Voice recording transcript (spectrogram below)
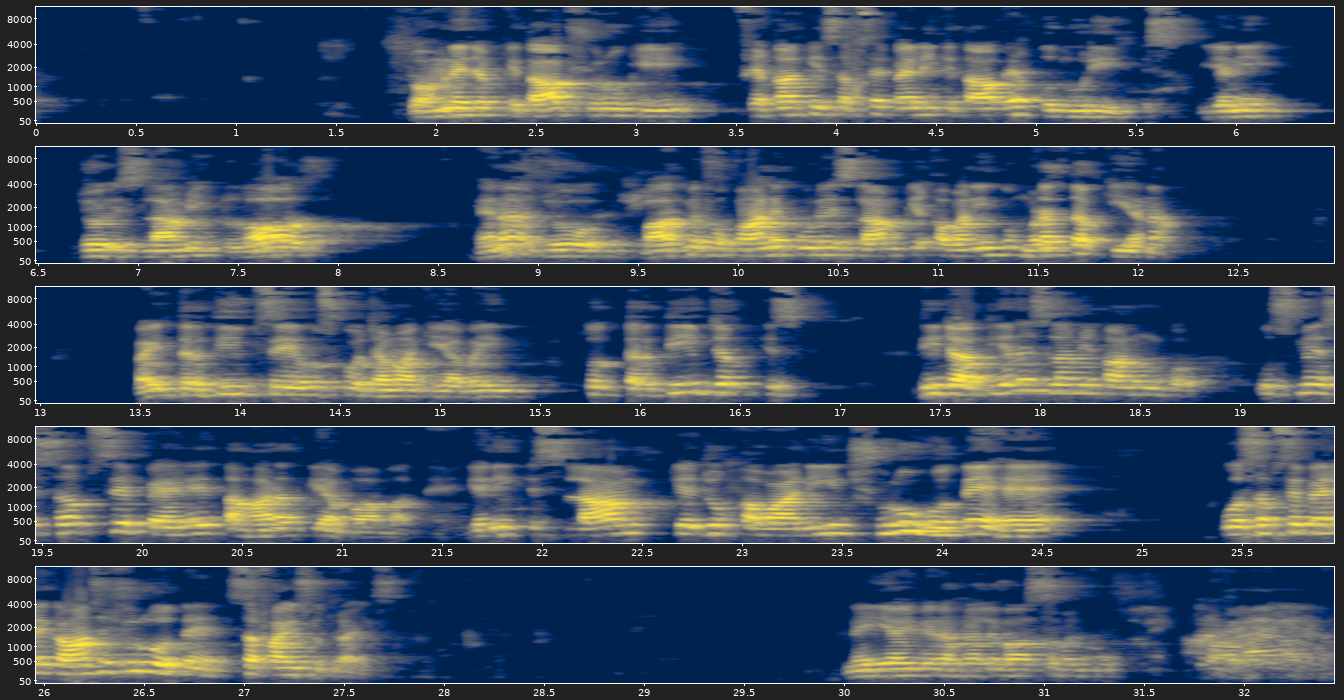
تو ہم نے جب کتاب شروع کی فقہ کی سب سے پہلی کتاب ہے قدوری یعنی جو اسلامک قوانین کو مرتب کیا نا بھائی ترتیب سے اس کو جمع کیا بھائی تو ترتیب جب اس دی جاتی ہے نا اسلامی قانون کو اس میں سب سے پہلے تہارت کے ابواب آتے ہیں یعنی اسلام کے جو قوانین شروع ہوتے ہیں وہ سب سے پہلے کہاں سے شروع ہوتے ہیں صفائی ستھرائی سے نہیں آئی میرا خیال ہے بات سمجھ میں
